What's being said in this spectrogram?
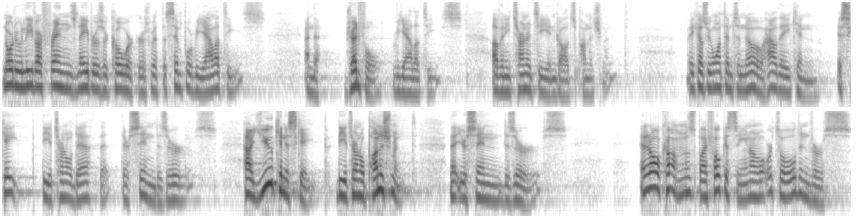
nor do we leave our friends, neighbors, or coworkers with the simple realities and the dreadful realities of an eternity in God's punishment. Because we want them to know how they can escape the eternal death that their sin deserves, how you can escape the eternal punishment that your sin deserves. And it all comes by focusing on what we're told in verse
